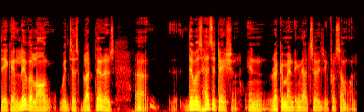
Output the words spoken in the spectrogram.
they can live along with just blood thinners, uh, there was hesitation in recommending that surgery for someone.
